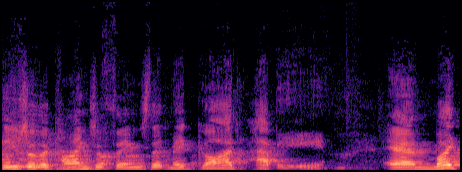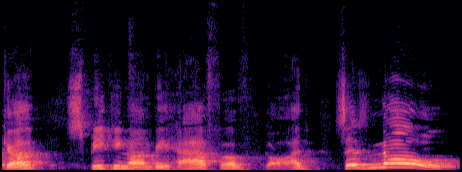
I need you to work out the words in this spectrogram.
these are the kinds of things that make God happy. And Micah, speaking on behalf of God, says, No,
